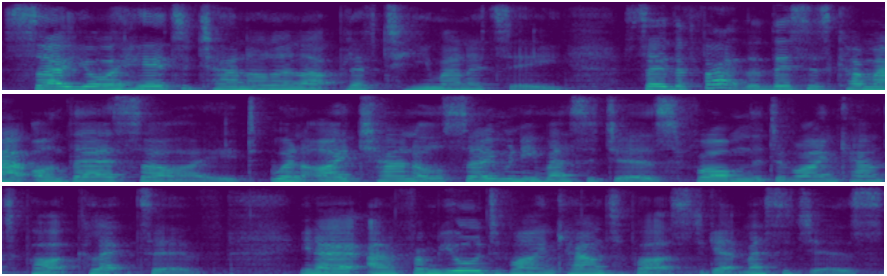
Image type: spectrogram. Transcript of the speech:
So you're here to channel and uplift to humanity. So the fact that this has come out on their side when I channel so many messages from the Divine Counterpart Collective, you know, and from your divine counterparts to get messages,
